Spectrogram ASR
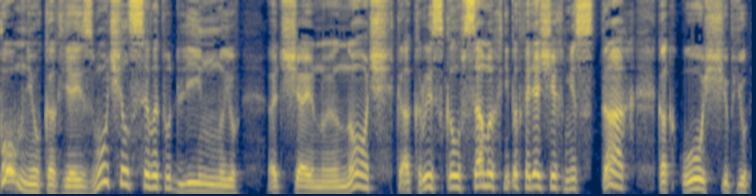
Помню, как я измучился в эту длинную, отчаянную ночь, как рыскал в самых неподходящих местах, как ощупью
